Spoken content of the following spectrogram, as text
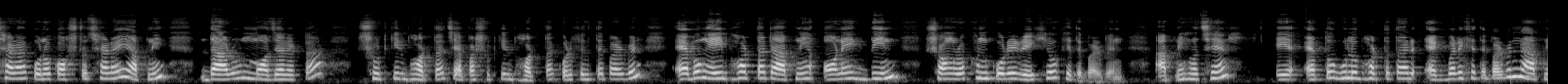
ছাড়া, কোনো কষ্ট ছাড়াই আপনি দারুণ মজার একটা শুটকির ভর্তা, চ্যাপা শুটকির ভর্তা করে ফেলতে পারবেন এবং এই ভর্তাটা আপনি অনেক দিন সংরক্ষণ করে রেখেও খেতে পারবেন। আপনি হচ্ছে এতগুলো ভর্তা তো আর একবারে খেতে পারবেন না, আপনি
